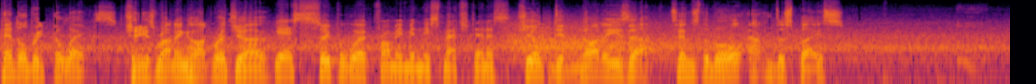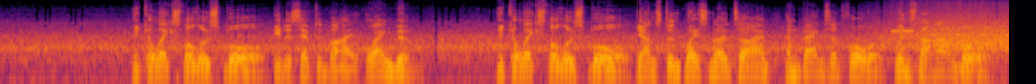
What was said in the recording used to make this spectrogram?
Pendlebury collects. She's running hot, Richo. Yes, super work from him in this match, Dennis. Shiel did not ease up. Sends the ball out into space. He collects the loose ball. Intercepted by Langdon. He collects the loose ball. Gunston wastes no time and bangs it forward. Wins the hard ball.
